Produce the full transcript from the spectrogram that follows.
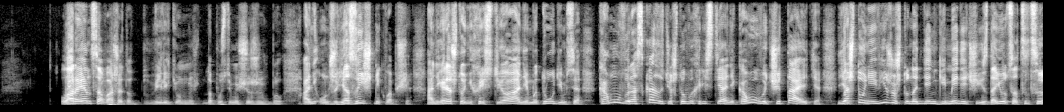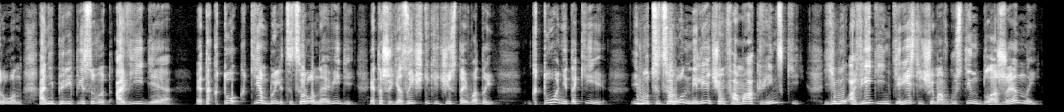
Лоренцо ваш этот великий, он, допустим, еще жив был, они, он же язычник вообще. Они говорят, что они христиане, мы трудимся. Кому вы рассказываете, что вы христиане? Кого вы читаете? Я что, не вижу, что на деньги Медичи издается Цицерон, они переписывают Овидия? Это кто? Кем были Цицерон и Овидий? Это же язычники чистой воды. Кто они такие? Ему Цицерон милее, чем Фома Аквинский? Ему Овидий интереснее, чем Августин Блаженный?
